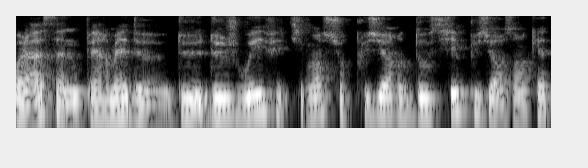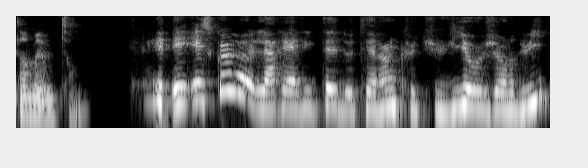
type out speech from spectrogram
Voilà, ça nous permet de, de, jouer effectivement sur plusieurs dossiers, plusieurs enquêtes en même temps. Et est-ce que la réalité de terrain que tu vis aujourd'hui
